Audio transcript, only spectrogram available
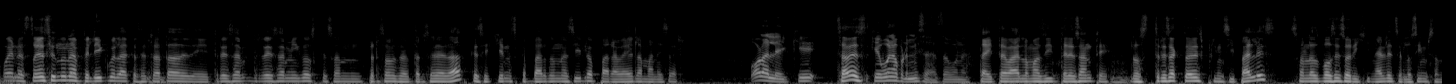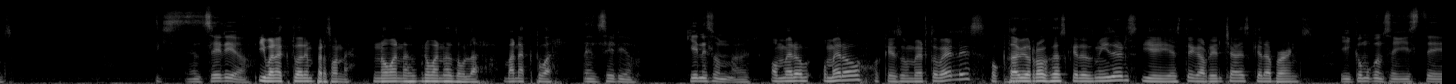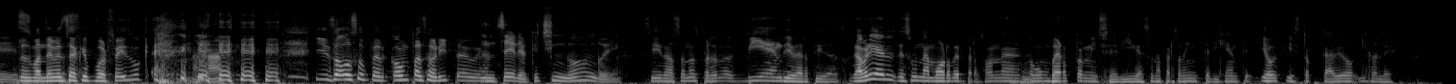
Bueno, estoy haciendo una película que se trata de, de tres, tres amigos que son personas de la tercera edad que se quieren escapar de un asilo para ver el amanecer. Órale, qué, ¿Sabes? qué buena premisa, está buena. Ahí te va lo más interesante. Los tres actores principales son las voces originales de Los Simpsons. En serio, Y van a actuar en persona. No van a, no van a doblar. Van a actuar. en serio. ¿Quiénes son? A ver. Homero, Homero, que es Humberto Vélez, Octavio Rojas, que era Smithers, y este Gabriel Chávez, que era Burns. ¿Y cómo conseguiste? Les mandé mensaje por Facebook Ajá. y somos super compas ahorita, güey. En serio, qué chingón, güey. Sí, no, son unas personas bien divertidas. Gabriel es un amor de persona. Ujú. Humberto ni se diga, es una persona inteligente. Y aquí está Octavio, híjole.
